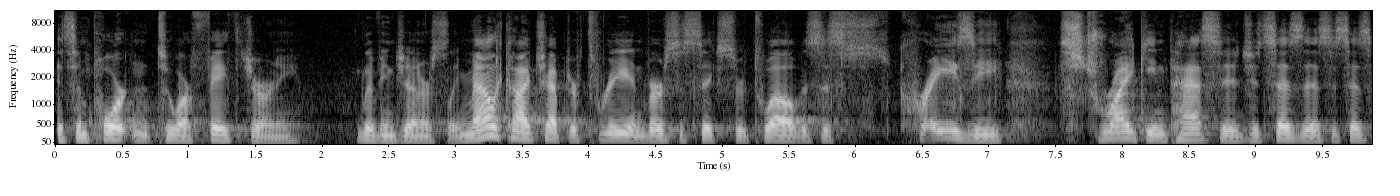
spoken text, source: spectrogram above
it's important to our faith journey living generously. Malachi chapter 3 and verses 6 through 12 is this crazy, striking passage. It says this It says,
